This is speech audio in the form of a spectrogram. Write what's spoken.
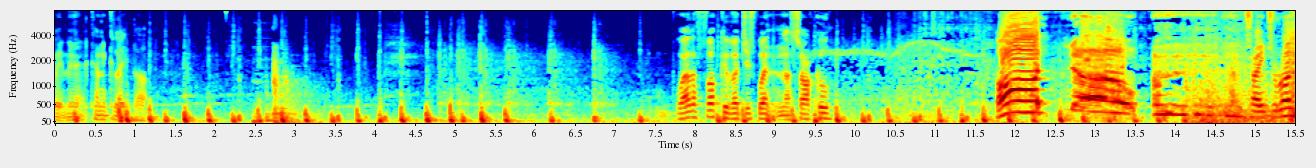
Wait a minute, can I collect that? Why the fuck have I just went in a circle? Oh no! I'm trying to run.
